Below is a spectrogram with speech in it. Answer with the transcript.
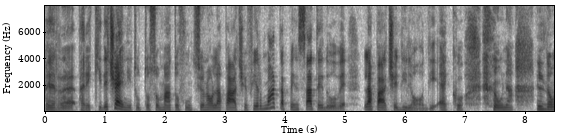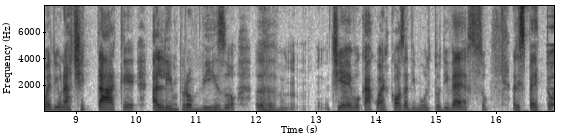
per parecchi decenni tutto sommato funzionò la pace firmata, pensate dove? La pace di Lodi, ecco una, il nome di una città che all'improvviso eh, ci evoca qualcosa di molto diverso rispetto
